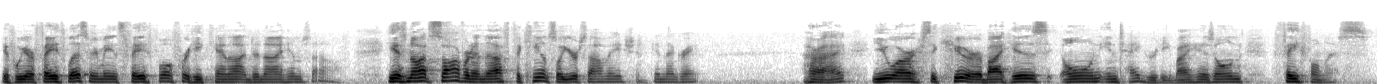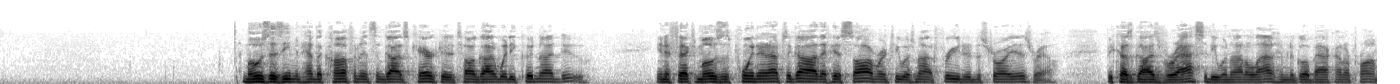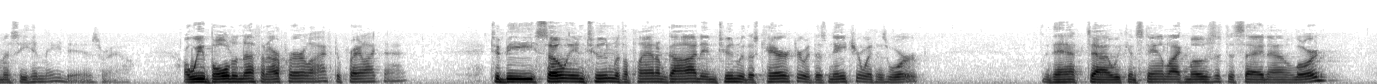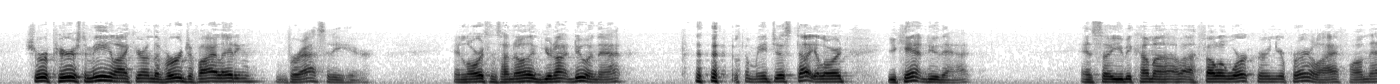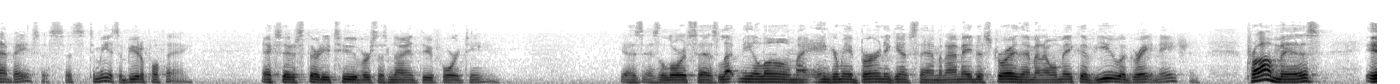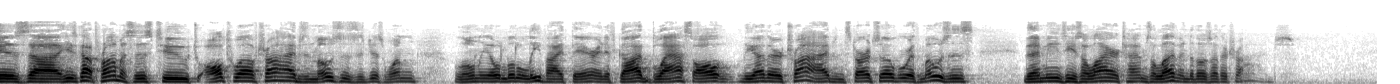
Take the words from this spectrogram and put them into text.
If we are faithless, he remains faithful, for he cannot deny himself. He is not sovereign enough to cancel your salvation. Isn't that great? All right. You are secure by his own integrity, by his own faithfulness. Moses even had the confidence in God's character to tell God what he could not do. In effect, Moses pointed out to God that his sovereignty was not free to destroy Israel because God's veracity would not allow him to go back on a promise he had made to Israel. Are we bold enough in our prayer life to pray like that? To be so in tune with the plan of God, in tune with his character, with his nature, with his work, that uh, we can stand like Moses to say, Now, Lord, sure appears to me like you're on the verge of violating veracity here. And Lord, since I know that you're not doing that, let me just tell you, Lord, you can't do that. And so you become a, a, fellow worker in your prayer life on that basis. It's, to me, it's a beautiful thing. Exodus 32, verses 9 through 14. As, as the Lord says, Let me alone, my anger may burn against them, and I may destroy them, and I will make of you a great nation. Problem is, is uh, he's got promises to, to all 12 tribes, and Moses is just one lonely old little Levite there, and if God blasts all the other tribes and starts over with Moses, that means he's a liar times 11 to those other tribes.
